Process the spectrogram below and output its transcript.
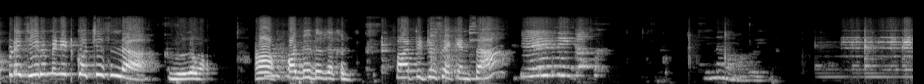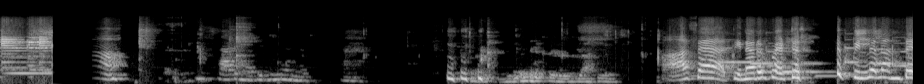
అప్పుడే జీరో మినిట్. కి వచ్చేసిందా? Forty two second forty two సెకండ్సా ఆశ తినరు పెట్టరు. పిల్లలు అంతే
